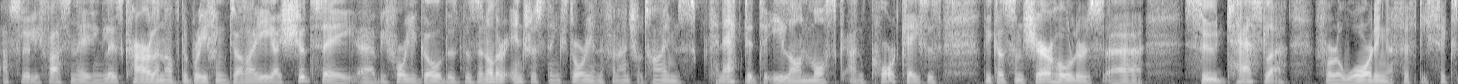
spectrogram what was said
Absolutely fascinating. Liz Carolan of thebriefing.ie. I should say uh, before you go, there's, there's another interesting story in the Financial Times connected to Elon Musk and court cases because some shareholders uh, sued Tesla for awarding a $56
